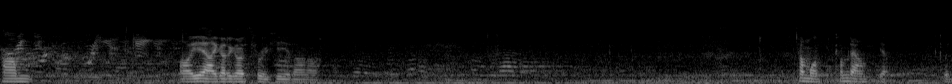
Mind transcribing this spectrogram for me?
Um, oh yeah, I gotta go through here, don't I? Come on, come down. Yep, good.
